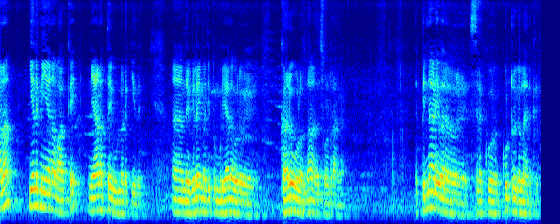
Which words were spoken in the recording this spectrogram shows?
ஆனால் எளிமையான வாழ்க்கை ஞானத்தை உள்ளடக்கியது. அந்த இந்த விலை மதிப்பு முடியாத ஒரு கருவூலம் தான் அதை சொல்கிறாங்க இந்த பின்னாடி வர ஒரு சில கூ கூற்றுகள்லாம் இருக்குது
